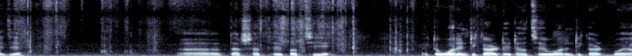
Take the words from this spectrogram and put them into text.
এই যে। তার সাথে পাচ্ছি একটা ওয়ারেন্টি কার্ড এটা হচ্ছে warranty card Boya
